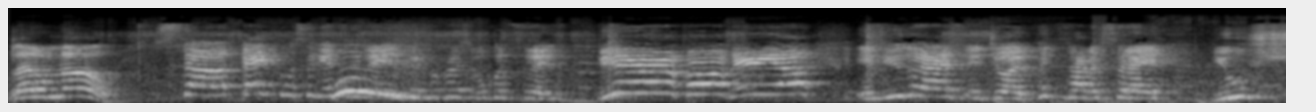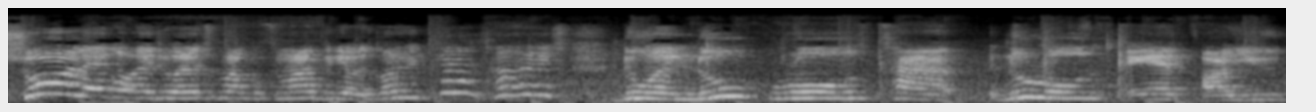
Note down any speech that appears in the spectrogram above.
Let them know. So thank you once again for today's beautiful principal for today's beautiful video. If you guys enjoyed Pentatonix today, you surely gonna enjoy it tomorrow because tomorrow's video is gonna be Pentatonix doing new rules time, new rules, and are you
